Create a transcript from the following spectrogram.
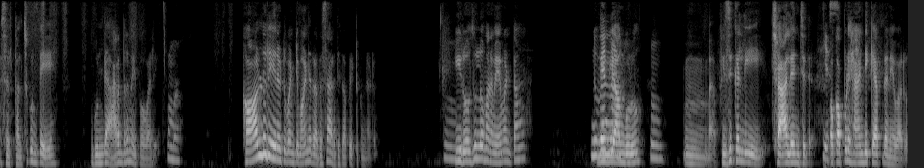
అసలు తలుచుకుంటే గుండె ఆర్ద్రమైపోవాలి. కాళ్ళు లేనటువంటి వాడిని రథసారథిగా పెట్టుకున్నాడు. ఈ రోజుల్లో మనం ఏమంటాం దివ్యాంగుడు ఫిజికల్లీ ఛాలెంజ్డ్. ఒకప్పుడు హ్యాండిక్యాప్డ్ అనేవారు.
